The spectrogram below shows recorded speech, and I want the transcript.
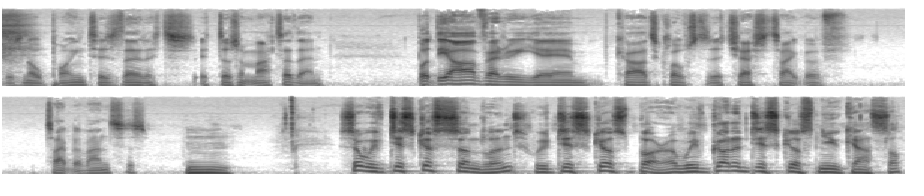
there's no point, is there? It's it doesn't matter then. But they are very um, cards close to the chest type of type of answers. Mm. So we've discussed Sunderland, we've discussed Boro, we've got to discuss Newcastle.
